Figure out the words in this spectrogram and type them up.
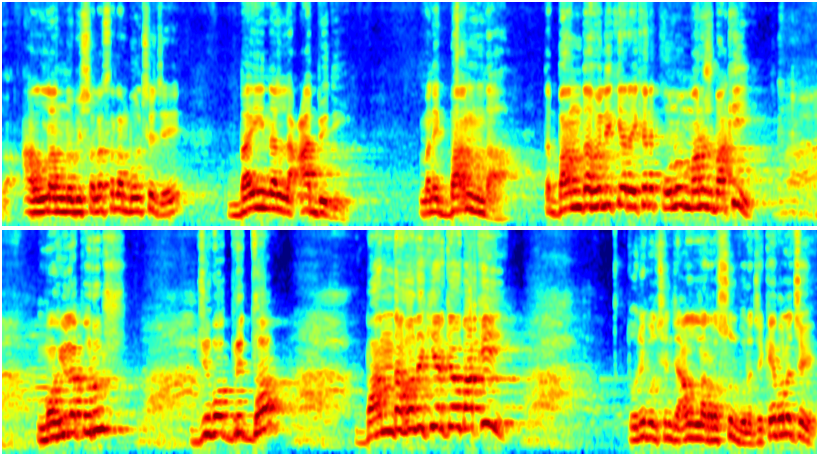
তো আল্লাহ নবী সাল্লাহ সাল্লাম বলছে যে, বাইনাল আবিদি মানে বান্দা। তা বান্দা হলে কি আর এখানে কোনো মানুষ বাকি? মহিলা, পুরুষ, যুবক, বৃদ্ধ? বান্দা হলে কি আর কেউ বাকি? তো উনি বলছেন যে আল্লাহ রসুল বলেছে। কে বলেছে?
